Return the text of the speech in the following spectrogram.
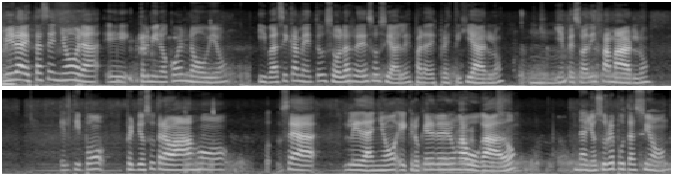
Mira, esta señora eh, terminó con el novio y básicamente usó las redes sociales para desprestigiarlo y empezó a difamarlo. El tipo perdió su trabajo, o sea, le dañó, eh, creo que él era un abogado, dañó su reputación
